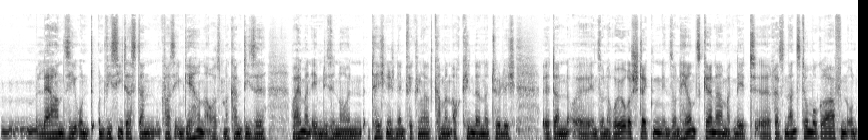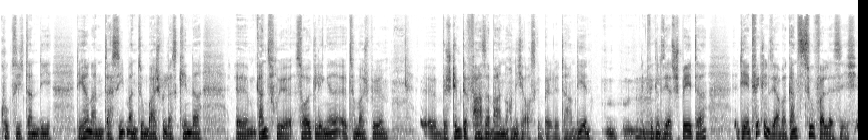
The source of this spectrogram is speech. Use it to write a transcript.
lernen sie und, und wie sieht das dann quasi im Gehirn aus. Man kann diese, weil man eben diese neuen technischen Entwicklungen hat, kann man auch Kinder natürlich äh, dann äh, in so eine Röhre stecken, in so einen Hirnscanner, Magnetresonanztomographen und guckt sich dann die, die Hirn an. Da sieht man zum Beispiel, dass Kinder äh, ganz frühe Säuglinge äh, zum Beispiel äh, bestimmte Faserbahnen noch nicht ausgebildet haben. Die ent mhm. entwickeln sie erst später. Die entwickeln sie aber ganz zuverlässig.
